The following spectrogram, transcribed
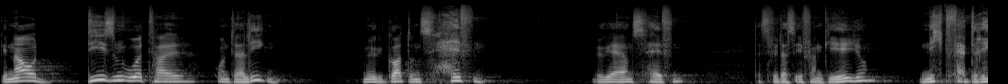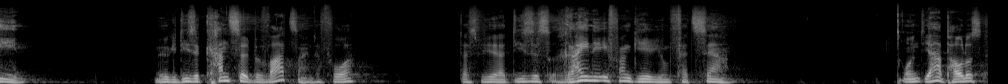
genau diesem Urteil unterliegen. Möge Gott uns helfen, möge er uns helfen, dass wir das Evangelium nicht verdrehen. Möge diese Kanzel bewahrt sein davor, dass wir dieses reine Evangelium verzerren. Und ja, Paulus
